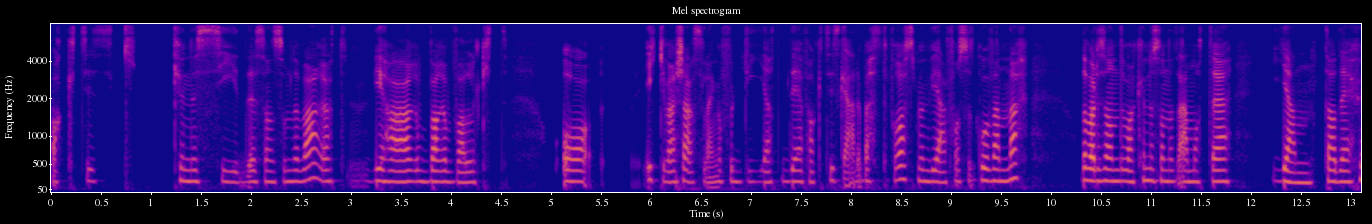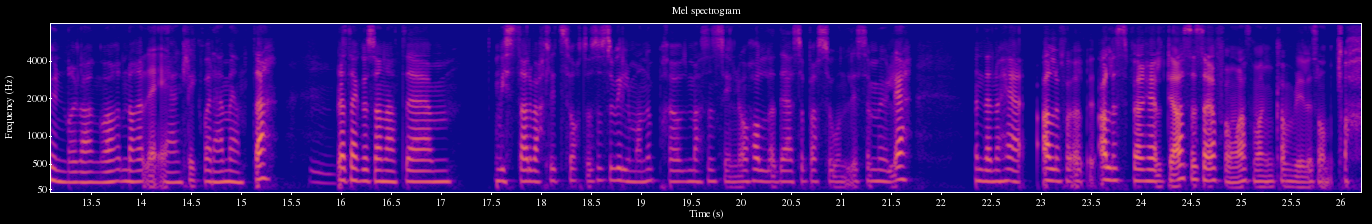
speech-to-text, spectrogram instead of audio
faktisk kunne si det sånn som det var. At vi har bare valgt å ikke være kjærester lenger fordi at det faktisk er det beste for oss, men vi er fortsatt gode venner. Da var det sånn, det var ikke noe sånn at jeg måtte gjenta det hundre ganger når det egentlig ikke var det jeg mente. For jeg tenker sånn at um, Hvis det hadde vært litt sårt også, så ville man jo prøvd mest sannsynlig å holde det så personlig som mulig. Men det er noe alle, for, alle spør hele tida, så ser jeg for meg at man kan bli litt sånn åh,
